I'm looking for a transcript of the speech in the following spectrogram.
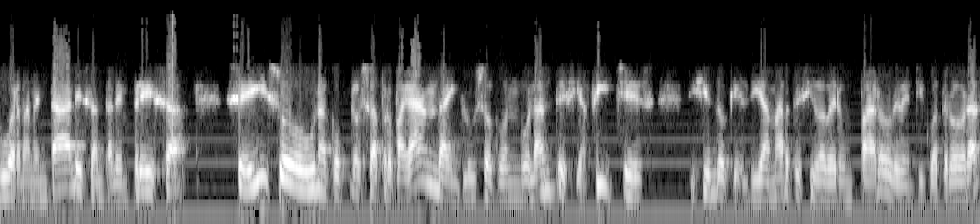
gubernamentales, ante la empresa. Se hizo una copiosa propaganda, incluso con volantes y afiches, diciendo que el día martes iba a haber un paro de 24 horas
